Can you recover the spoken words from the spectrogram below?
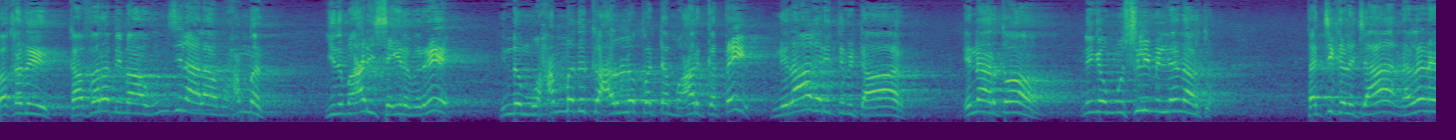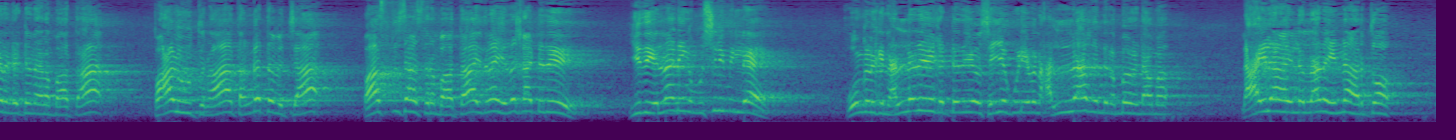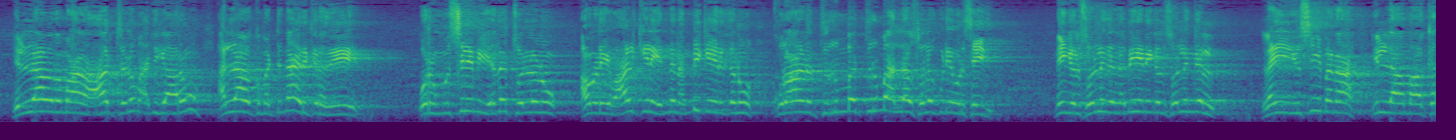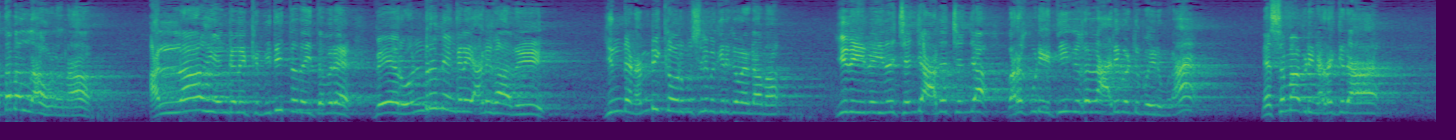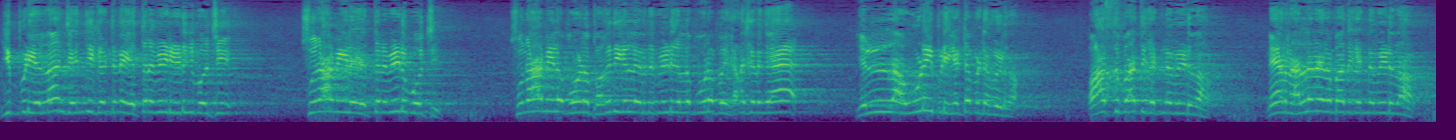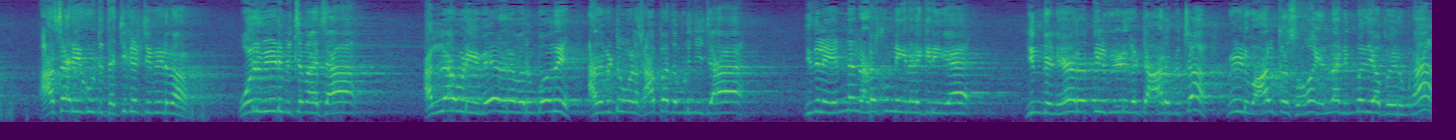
பக்கது கஃபர பிமா உன்சில அலா முஹம்மத். இது மாதிரி செய்கிறவர் இந்த முஹம்மதுக்கு அருளப்பட்ட மார்க்கத்தை நிராகரித்து விட்டார். என்ன அர்த்தம்? நீங்க முஸ்லீம் இல்லைன்னு அர்த்தம். தச்சு கழிச்சா நல்ல நேரம் கெட்ட நேரம் பார்த்தா பால் ஊத்துனா தங்கத்தை வச்சா வாஸ்து சாஸ்திரம் பார்த்தா இதெல்லாம் எதை காட்டுது? இது எல்லாம் நீங்க முஸ்லீம் இல்ல. உங்களுக்கு நல்லதையோ கெட்டதையோ செய்யக்கூடியவன் அல்லாஹ் என்று நம்ப வேண்டாமா? லாயிலா இல்லல்லான்னு என்ன அர்த்தம்? எல்லா விதமான ஆற்றலும் அதிகாரமும் அல்லாவுக்கு மட்டும்தான் இருக்கிறது. ஒரு முஸ்லீம் எதை சொல்லணும்? அவனுடைய வாழ்க்கையில என்ன நம்பிக்கை இருக்கணும்? குரானை திரும்ப திரும்ப அல்லாஹ் சொல்லக்கூடிய ஒரு செய்தி. நீங்கள் சொல்லுங்கள் நபியை நீங்கள் சொல்லுங்கள். லை யுசீபனா இல்லாமா கதபல்லாஹுலனா அல்லாஹ் எங்களுக்கு விதித்ததை தவிர வேறொன்றும் எங்களை அணுகாது. இந்த நம்பிக்கை ஒரு முஸ்லிமுக்கு இருக்க வேண்டாமா? இது இதை இதை செஞ்சா அதை செஞ்சா வரக்கூடிய தீங்குகள்லாம் அடிபட்டு போயிரும்னா? நெசமா அப்படி நடக்குதா? இப்படி எல்லாம் செஞ்சு கட்டுன எத்தனை வீடு இடிஞ்சு போச்சு? சுனாமியில எத்தனை வீடு போச்சு? சுனாமியில போன பகுதிகளில் இருந்த வீடுகளில் பூரா போய் கணக்கெடுங்க எல்லா வீடும் இப்படி கெட்டப்பட்ட வீடு தான் வாஸ்து பார்த்து கட்டின வீடு தான் நேரம் நல்ல நேரம் பார்த்து கட்டின வீடு தான் ஆசாரியை கூட்டு தச்சு கழிச்ச வீடு தான் ஒரு வீடு மிச்சமாச்சா? அல்லாவுடைய வேதனை வரும்போது அதை விட்டு உங்களை காப்பாற்ற முடிஞ்சுச்சா? இதுல என்ன நடக்கும் நீங்க நினைக்கிறீங்க? இந்த நேரத்தில் வீடு கட்ட ஆரம்பிச்சா வீடு வாழ்க்கை சுகம் எல்லாம் நிம்மதியா போயிரும்னா?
